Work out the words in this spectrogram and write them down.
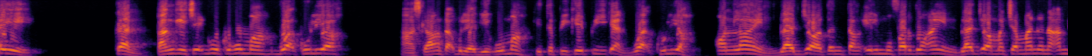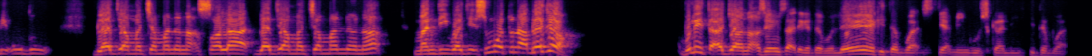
air. Kan? Panggil cikgu ke rumah buat kuliah. Ha, sekarang tak boleh lagi rumah, kita PKP kan, buat kuliah online, belajar tentang ilmu fardu ain, belajar macam mana nak ambil wudu, belajar macam mana nak salat, belajar macam mana nak mandi wajib, semua tu nak belajar. Boleh tak ajar anak saya ustaz dia kata boleh, kita buat setiap minggu sekali kita buat.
